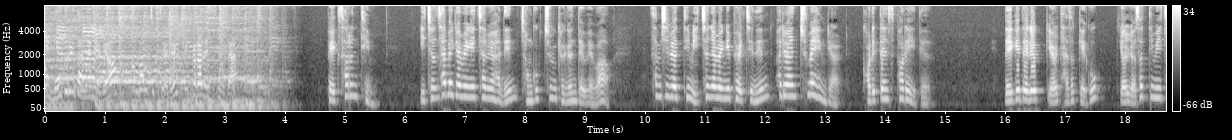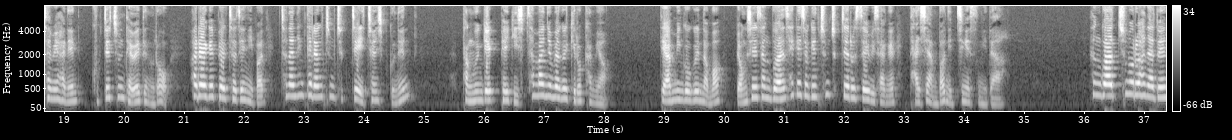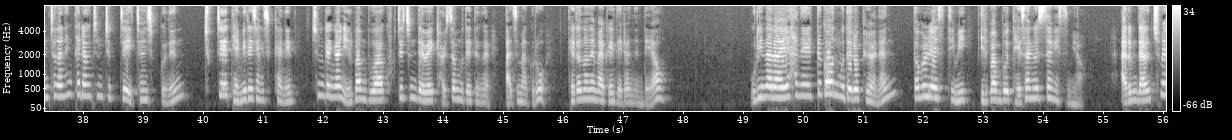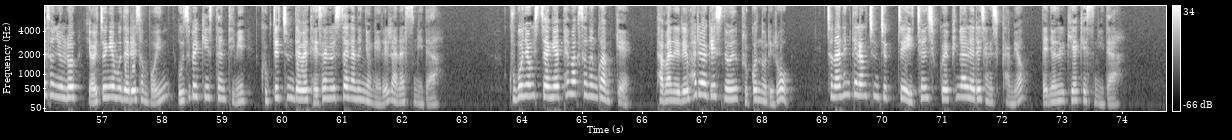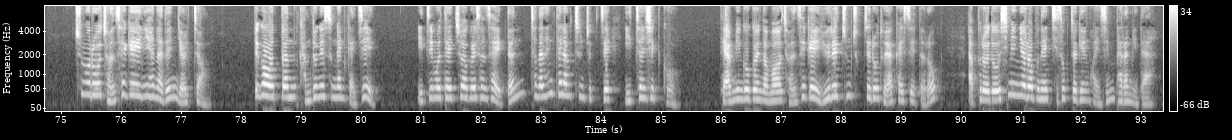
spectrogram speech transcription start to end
대중성 모두를 담아내며 성광축제를 이끌어냈습니다. 130팀, 2,400여 명이 참여하는 전국춤 경연대회와 30여 팀 2천여 명이 펼치는 화려한 춤의 행렬, 거리 댄스 퍼레이드, 4개 대륙 15개국 16팀이 참여하는 국제춤 대회 등으로 화려하게 펼쳐진 이번 천안 행태령 춤축제 2019는 방문객 123만여 명을 기록하며 대한민국을 넘어 명실상부한 세계적인 춤축제로서의 위상을 다시 한번 입증했습니다. 흥과 춤으로 하나 된 천안 행태령 춤축제 2019는 축제의 대미를 장식하는 춤경연 일반부와 국제춤대회 결선 무대 등을 마지막으로 대단원의 막을 내렸는데요. 우리나라의 하늘 뜨거운 무대로 표현한 WS팀이 일반부 대상을 수상했으며 아름다운 춤의 선율로 열정의 무대를 선보인 우즈베키스탄 팀이 국제춤대회 대상을 수상하는 영예를 안았습니다. 구본영 시장의 폐막 선언과 함께 밤하늘을 화려하게 수놓은 불꽃놀이로 천안 행태령 춤축제 2019의 피날레를 장식하며 내년을 기약했습니다. 춤으로 전 세계인이 하나 된 열정, 뜨거웠던 감동의 순간까지 잊지 못할 추억을 선사했던 천안 행태령 춤축제 2019. 대한민국을 넘어 전 세계 유일의 춤축제로 도약할 수 있도록 앞으로도 시민 여러분의 지속적인 관심 바랍니다.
